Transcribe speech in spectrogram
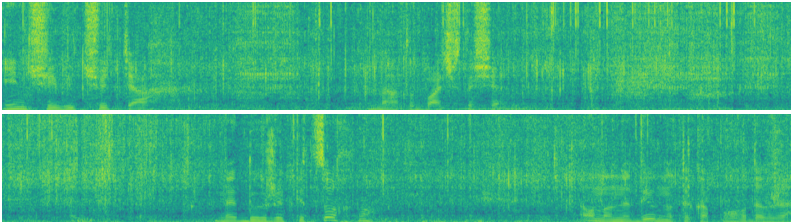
інші відчуття. Да, тут бачите ще не дуже підсохло. Воно не дивно, така погода вже.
